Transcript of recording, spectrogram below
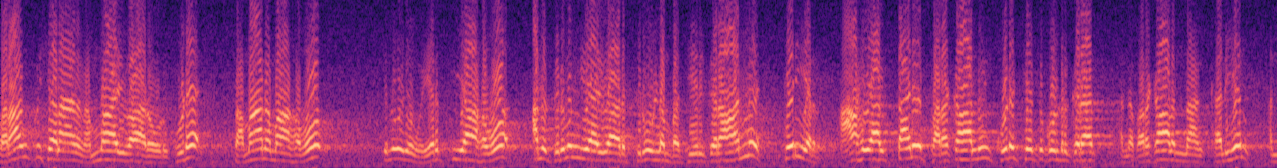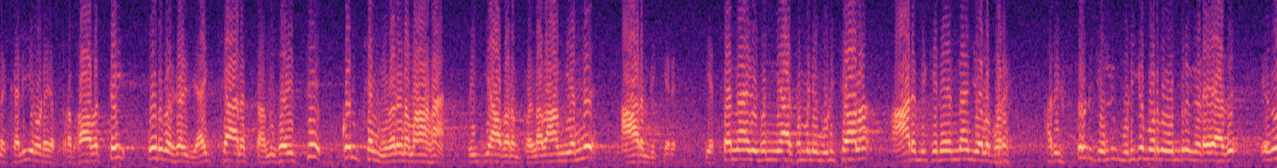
பராங்குஷனான நம்மாழ்வாரோடு கூட சமானமாகவோ இன்னும் கொஞ்சம் உயர்த்தியாகவோ அந்த திருமங்கையாழ்வார் திருவுள்ளம் பத்தி இருக்கிறான்னு தெரியறது ஆகையால் தானே பரகாலையும் கூட சேர்த்துக் கொண்டிருக்கிறார். அந்த பரகாலம் தான் கலியன். அந்த கலியனுடைய பிரபாவத்தை பூர்வர்கள் வியாக்கியானத்தை அனுசரித்து கொஞ்சம் விவரணமாக விஞ்ஞாபனம் பண்ணலாம் என்று ஆரம்பிக்கிறேன். எத்தனை நாள் உபன்யாசம் பண்ணி முடிச்சாலும் ஆரம்பிக்கிறேன்னு தான் சொல்ல போறேன். அதுக்கு சொல்லி முடிக்க போறது ஒன்றும் கிடையாது. ஏதோ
